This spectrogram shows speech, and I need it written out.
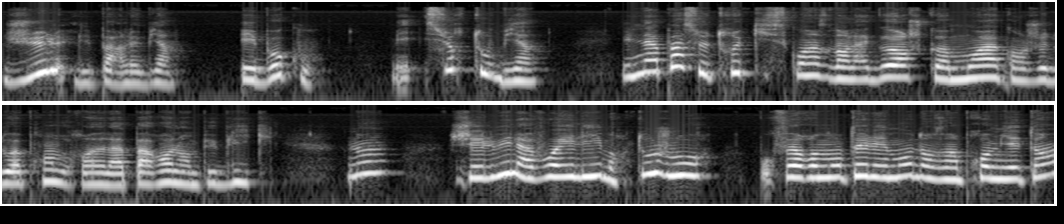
Jules, il parle bien, et beaucoup, mais surtout bien. Il n'a pas ce truc qui se coince dans la gorge comme moi quand je dois prendre la parole en public. Non, chez lui la voix est libre, toujours, pour faire remonter les mots dans un premier temps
